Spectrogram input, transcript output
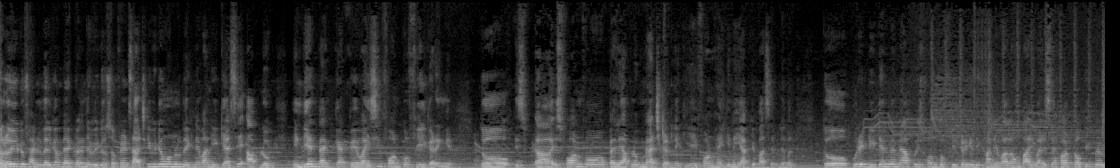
Hello YouTube family welcome back to another video so friends आज की वीडियो में हम लोग देखने वाले हैं कैसे आप लोग इंडियन बैंक का के फॉर्म को फिल करेंगे। तो इस आ, इस फॉर्म को पहले आप लोग मैच कर लें कि यही फॉर्म है कि नहीं आपके पास अवेलेबल तो पूरे डिटेल में मैं आपको इस फॉर्म को फिल करके दिखाने वाला हूँ। बारी बारी से हर टॉपिक पर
